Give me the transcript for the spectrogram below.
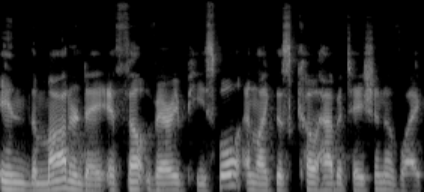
in the modern day it felt very peaceful and like this cohabitation of like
